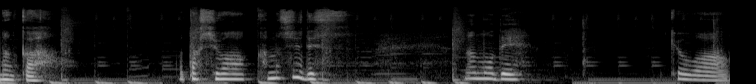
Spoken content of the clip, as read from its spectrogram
なんか、私は悲しいです。なので、今日は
